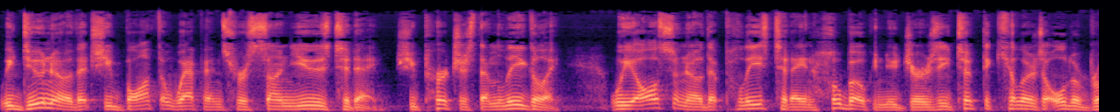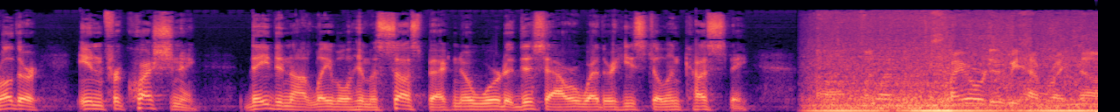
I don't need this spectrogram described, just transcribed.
We do know that she bought the weapons her son used today. She purchased them legally. We also know that police today in Hoboken, New Jersey, took the killer's older brother in for questioning. They did not label him a suspect. No word at this hour whether he's still in custody. Uh, the priority we have right now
